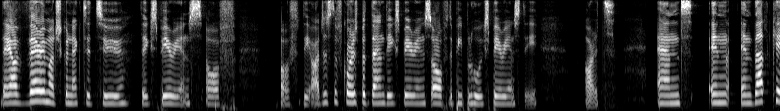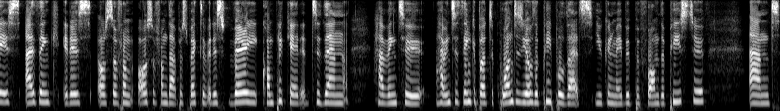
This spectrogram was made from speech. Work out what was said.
they are very much connected to the experience of of the artist, of course, but then the experience of the people who experience the art, and in in that case, I think it is also from also from that perspective, it is very complicated to then having to having to think about the quantity of the people that you can maybe perform the piece to, and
